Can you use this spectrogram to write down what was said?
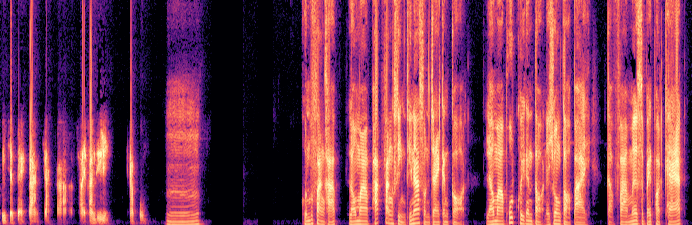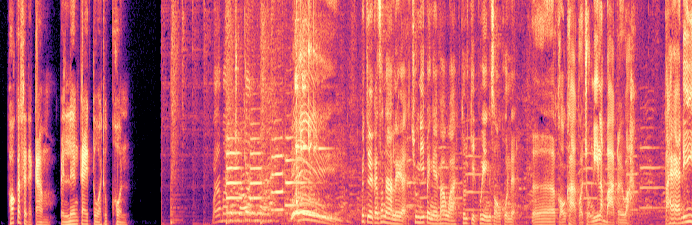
คือจะแตกต่างจากอ่าสายพันธุ์อื่นครับผม อืม คุณผู้ฟังครับ เรามาพักฟังสิ่งที่น่าสนใจกันก่อน แล้วมาพูดคุยกันต่อในช่วงต่อไป กับ Farmer Space Podcast เพราะเกษตรกรรมเป็นเรื่องใกล้ตัวทุกคน มามามาชนแก้วกันหน่อยเฮ้ยไม่เจอกันสนานเลยอะช่วงนี้เป็นไงบ้างวะ ธุรกิจผู้เองสองคนเนี่ย เออ ของข้าก็ช่วงนี้ลำบากเลยว่ะแต่นี่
